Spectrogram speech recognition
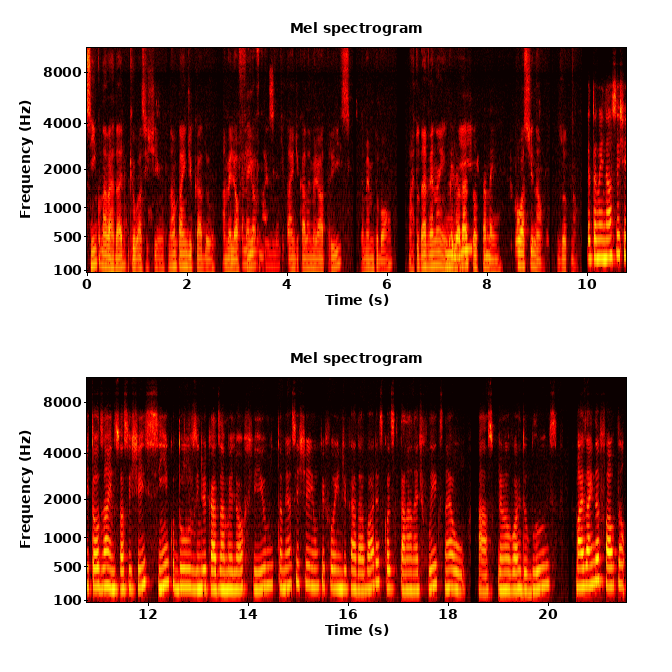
Cinco, na verdade, porque eu assisti um que não tá indicado a melhor, filme, melhor filme, mas né? que tá indicado a melhor atriz, que também é muito bom. Mas tu devendo ainda. O melhor e... ator também. Eu vou assistir não, os outros não. Eu também não assisti todos ainda, só assisti cinco dos indicados a melhor filme. Também assisti um que foi indicado a várias coisas que tá na Netflix, né? O A Suprema Voz do Blues. Mas ainda faltam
